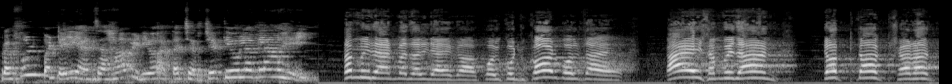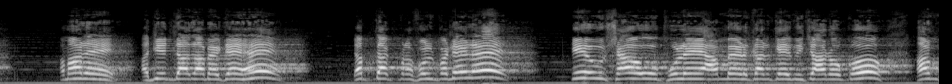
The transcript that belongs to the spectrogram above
प्रफुल्ल पटेल यांचा हा व्हिडिओ आता चर्चेत येऊ लागला आहे संविधान बदल जाएगा, कोई कुछ और बोलता है। काय संविधान, जब तक शरद हमारे अजीत दादा बैठे हैं, जब तक प्रफुल्ल पटेल है शिव शाहू, फुले अंबेडकर के विचारों को हम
